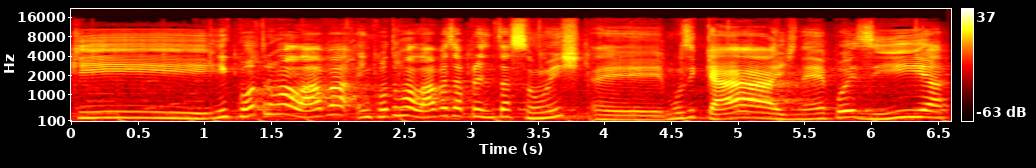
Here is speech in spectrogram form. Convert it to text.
que enquanto rolava, enquanto rolava as apresentações é, musicais, né, poesia,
